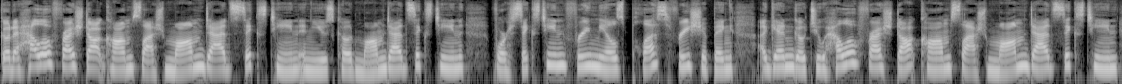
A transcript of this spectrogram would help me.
Go to HelloFresh.com slash MomDad16 and use code MomDad16 for 16 free meals plus free shipping. Again, go to HelloFresh.com slash MomDad16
